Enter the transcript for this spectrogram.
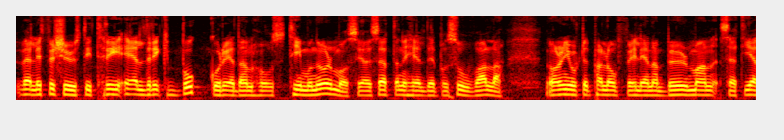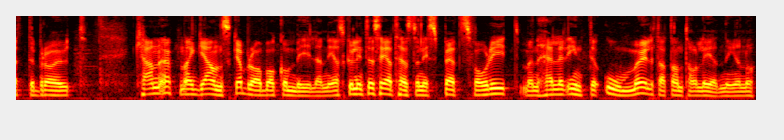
väldigt förtjust i tre Eldrik Bocco redan hos Timo Nurmos. Jag har sett den en hel del på Sovalla. Nu har hon gjort ett par lopp för Helena Burman, sett jättebra ut. Kan öppna ganska bra bakom bilen. Jag skulle inte säga att hästen är spetsfavorit, men heller inte omöjligt att han tar ledningen. Och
